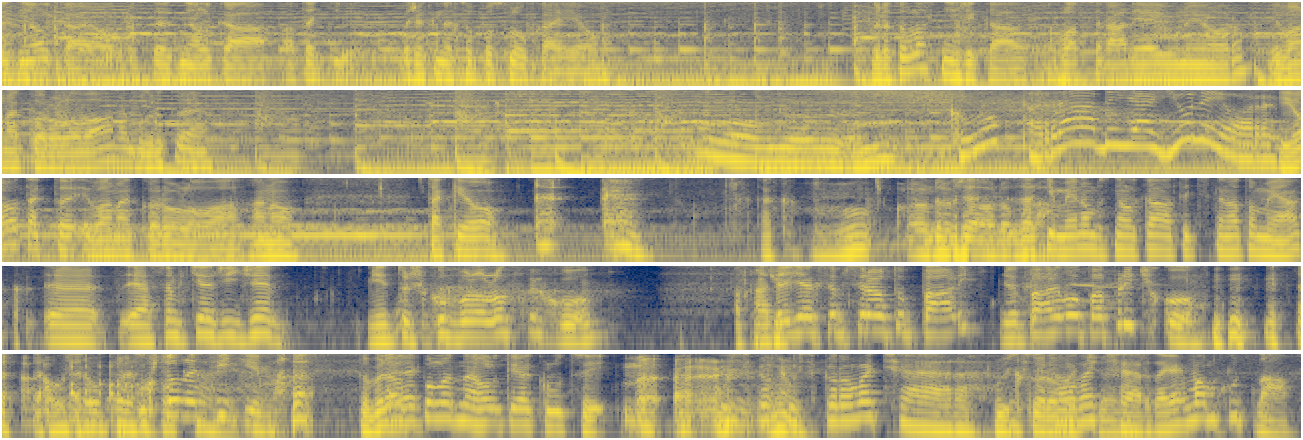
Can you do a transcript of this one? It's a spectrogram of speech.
je znělka, jo. To je znělka a teď řekne, co poslouchají, jo. Kdo to vlastně říká? Hlas Rádia Junior? Ivana Korolová? Nebo kdo to je? Klub Rádia Junior. Jo, tak to je Ivana Korolová, ano. Tak jo. Tak dobře, dobrá. zatím jenom znělka a teď jste na tom jak? Eh, já jsem chtěl říct, že mě trošku bolelo v krku. A teď, jak jsem si dal tu pálí, pálivou papričku, A už se úplně už to necítím. Dobré jak- odpoledne, holky a kluci. Už, skoro, už skoro večer. Už skoro večer. večer. Tak jak vám chutná?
